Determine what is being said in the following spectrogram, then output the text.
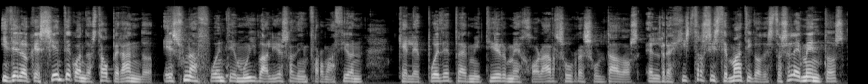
y de lo que siente cuando está operando es una fuente muy valiosa de información que le puede permitir mejorar sus resultados. El registro sistemático de estos elementos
